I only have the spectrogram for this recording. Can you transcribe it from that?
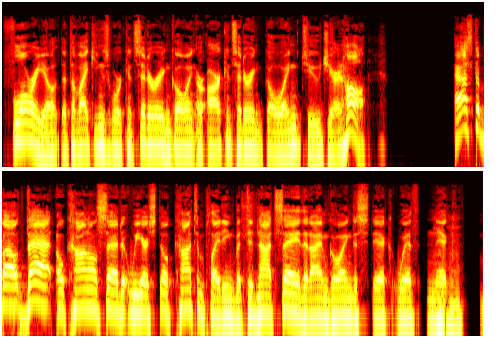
Florio that the Vikings were considering going or are considering going to Jaren Hall. Asked about that, O'Connell said, We are still contemplating, but did not say that I am going to stick with Nick mm-hmm.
